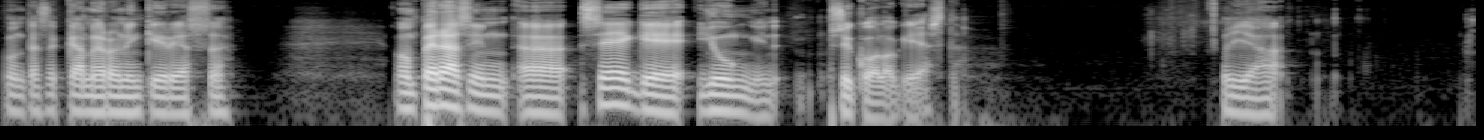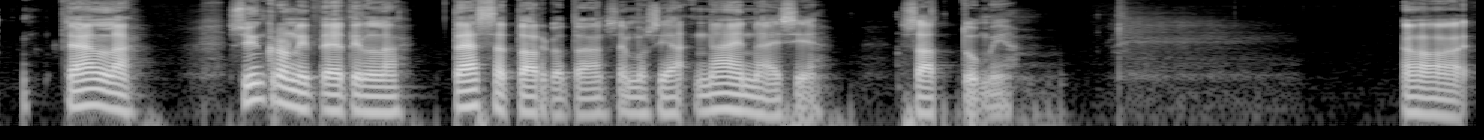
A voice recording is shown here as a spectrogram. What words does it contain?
kuin tässä Cameronin kirjassa. On peräisin C.G. Jungin psykologiasta. Ja tällä synkroniteetillä tässä tarkoitaan semmoisia näennäisiä sattumia. Uh,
